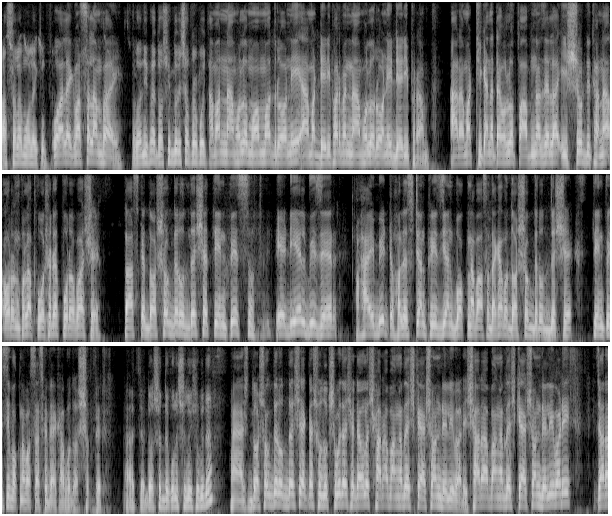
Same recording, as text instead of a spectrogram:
আসসালামু আলাইকুম। ওয়ালাইকুম আসসালাম ভাই। রনি ভাই আমার নাম হলো মোহাম্মদ রনি আমার ডেরি ফার্মের নাম হলো রনি ডেরি ফার্ম। আর আমার ঠিকানাটা হলো পাবনা জেলা ঈশ্বরদী থানা পৌষের পূর্বপাশে। তো আজকে দর্শকদের উদ্দেশ্যে তিন পিস এডিএল বীজের হাইব্রিড হলেস্টিয়ান ফ্রিজিয়ান বকনা বাসা দেখাবো দর্শকদের উদ্দেশ্যে। তিন পিসি বকনা বাসা আজকে দেখাবো দর্শকদের। আচ্ছা দর্শকদের কোনো সুযোগ সুবিধা? হ্যাঁ দর্শকদের উদ্দেশ্যে একটা সুযোগ সুবিধা সেটা হলো সারা বাংলাদেশ ক্যাশ অন ডেলিভারি। সারা বাংলাদেশ ক্যাশ অন ডেলিভারি যারা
